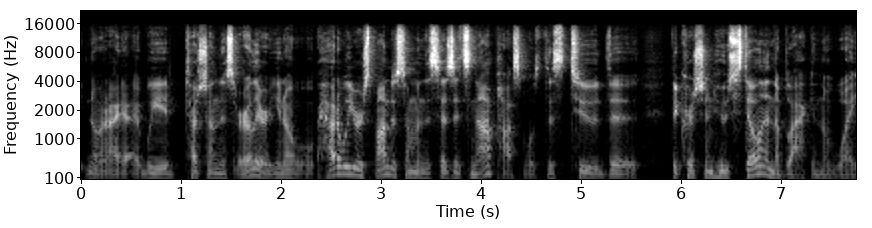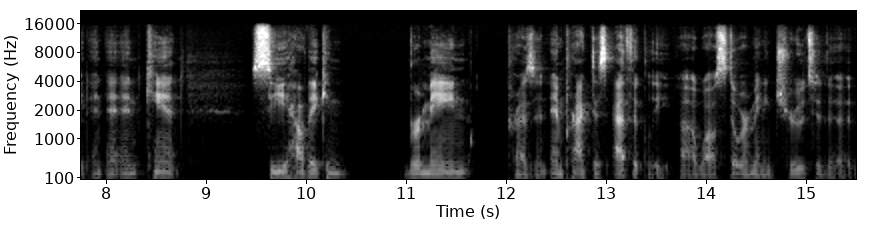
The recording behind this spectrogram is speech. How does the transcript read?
you know, I, I, we had touched on this earlier. You know, how do we respond to someone that says it's not possible? It's this to the the Christian who's still in the black and the white and, and, and can't see how they can remain present and practice ethically uh, while still remaining true to the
